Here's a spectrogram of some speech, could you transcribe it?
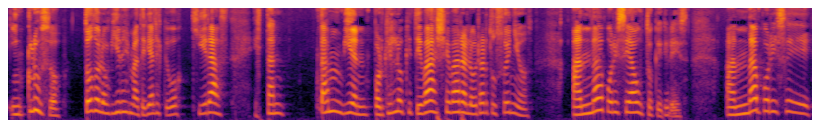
Incluso todos los bienes materiales que vos quieras están tan bien porque es lo que te va a llevar a lograr tus sueños. Anda por ese auto que querés, anda por ese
